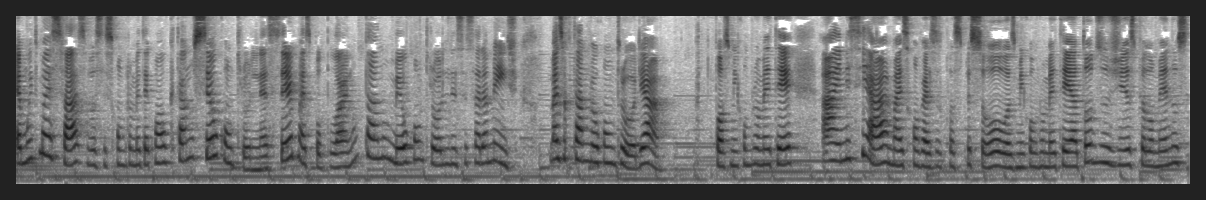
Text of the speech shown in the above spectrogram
é muito mais fácil você se comprometer com algo que está no seu controle, né? Ser mais popular não está no meu controle necessariamente, mas o que está no meu controle, ah, posso me comprometer a iniciar mais conversas com as pessoas, me comprometer a todos os dias, pelo menos,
